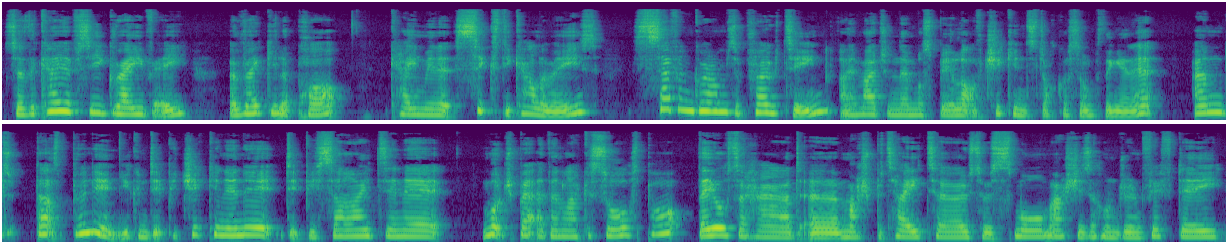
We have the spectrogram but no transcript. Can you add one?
So the KFC gravy, a regular pot, came in at 60 calories seven grams of protein. I imagine there must be a lot of chicken stock or something in it. And that's brilliant. You can dip your chicken in it, dip your sides in it. Much better than like a sauce pot. They also had a mashed potato, so a small mash is 150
